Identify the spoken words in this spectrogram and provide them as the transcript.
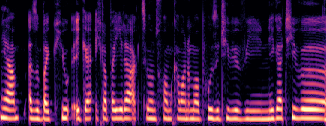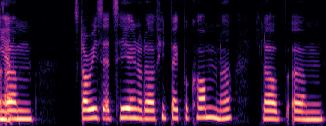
ja, also bei Q, ich glaube, bei jeder Aktionsform kann man immer positive wie negative ja. ähm, Stories erzählen oder Feedback bekommen. Ne? Ich glaube, ähm,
